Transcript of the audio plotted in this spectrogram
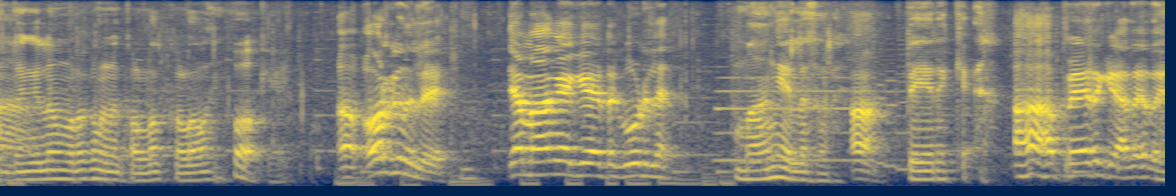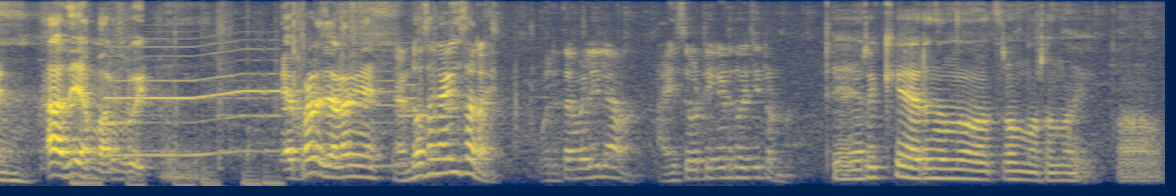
എന്തെങ്കിലും ഉറക്കണം കൊള്ള കൊളവാൻ ഓക്കെ. ആ, ഓർക്കുന്നില്ലേ? ഞാൻ മാങ്ങയൊക്കെ ആയിട്ട് കൂടില്ല മാങ്ങയല്ല സാർ ആ. പേരയ്ക്ക. ആ പേരൊക്കെ അതെ അതെ. അത് ഞാൻ മറന്നുപോയി. എപ്പോഴാ ചടങ്ങ്? രണ്ടു ദിവസം കഴിയും സാറേ. ഒരുത്തൻ വെളിയിലാണ്. ഐസ് ഒട്ടിയൊക്കെ എടുത്ത് വെച്ചിട്ടുണ്ട്. പേരയ്ക്കായിരുന്നെന്ന് മാത്രം മറന്നുപോയി. പാവം.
